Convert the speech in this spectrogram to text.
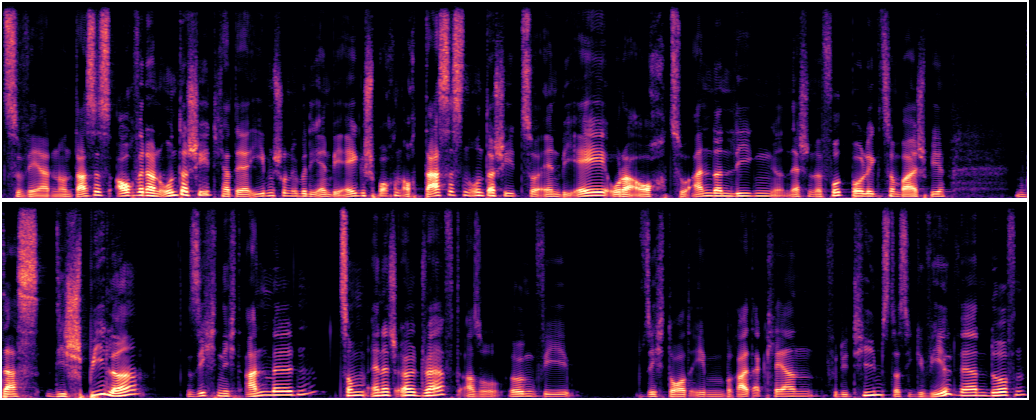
zu werden. Und das ist auch wieder ein Unterschied. Ich hatte ja eben schon über die NBA gesprochen. Auch das ist ein Unterschied zur NBA oder auch zu anderen Ligen, National Football League zum Beispiel, dass die Spieler sich nicht anmelden zum NHL Draft, also irgendwie sich dort eben bereit erklären für die Teams, dass sie gewählt werden dürfen,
